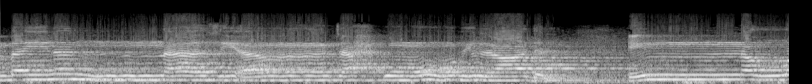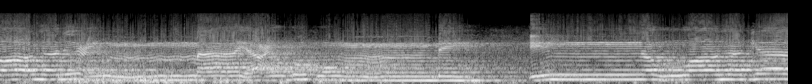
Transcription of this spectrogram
بين الناس أن تحكموا بالعدل إن الله نعم ما يعظكم به إن الله كان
